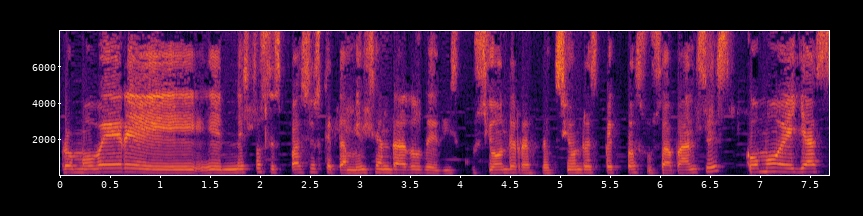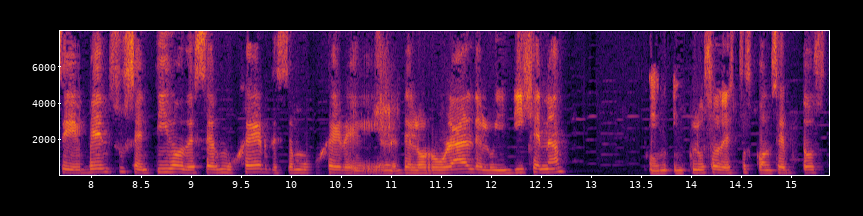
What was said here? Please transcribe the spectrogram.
promover eh, en estos espacios que también se han dado de discusión, de reflexión respecto a sus avances, cómo ellas se ven su sentido de ser mujer, de ser mujer eh, de lo rural, de lo indígena, incluso de estos conceptos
